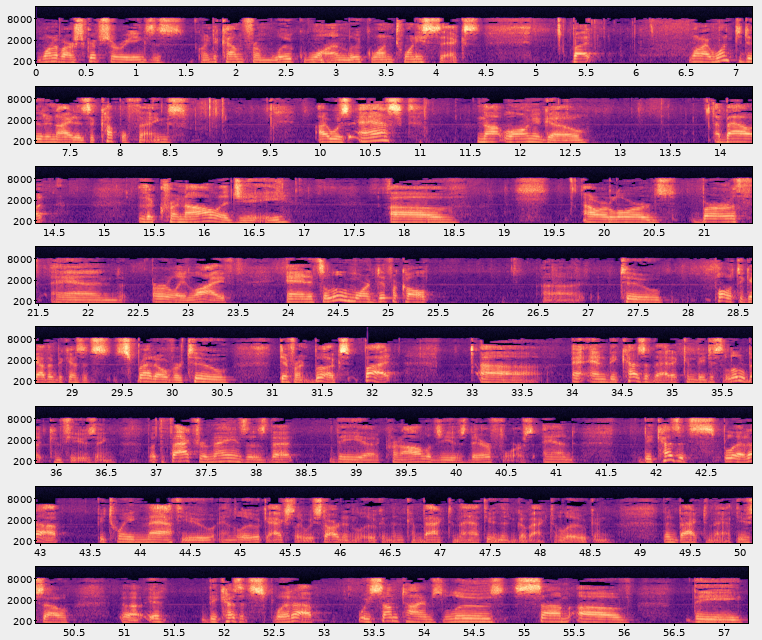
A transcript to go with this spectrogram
one of our scripture readings is going to come from Luke 1, Luke 1:26. But what I want to do tonight is a couple things. I was asked not long ago about the chronology of our Lord's birth and early life, and it's a little more difficult uh, to pull it together because it's spread over two different books, but uh, and because of that, it can be just a little bit confusing. But the fact remains is that the uh, chronology is there for us, and because it's split up between Matthew and Luke. Actually, we start in Luke and then come back to Matthew and then go back to Luke and then back to Matthew. So uh, it because it's split up, we sometimes lose some of the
